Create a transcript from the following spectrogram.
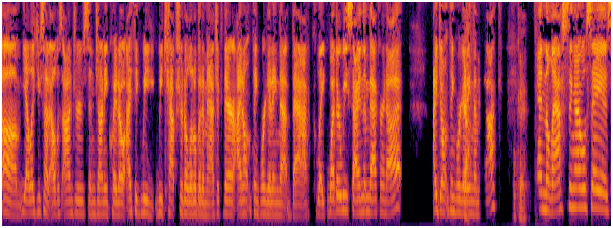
um yeah like you said elvis Andrus and johnny cueto i think we we captured a little bit of magic there. I don't think we're getting that back. Like whether we sign them back or not i don't think we're getting Yeah. them back. Okay. and the last thing i will say is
